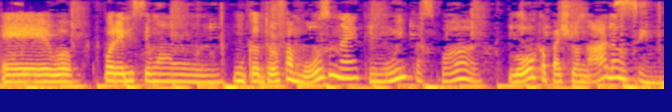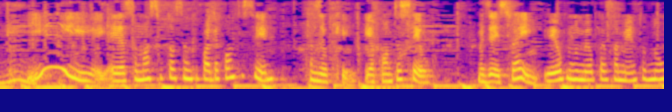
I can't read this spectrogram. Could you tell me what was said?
É, eu- por ele ser um, um cantor famoso, né? Tem muitas fãs, louca, apaixonada. Sim. E essa é uma situação que pode acontecer. Fazer o quê? E aconteceu. Mas é isso aí. Eu, no meu pensamento, não,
